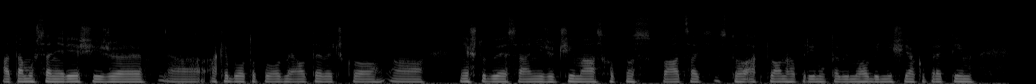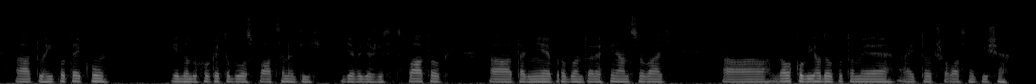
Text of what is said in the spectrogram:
a tam už sa nerieši, že a, aké bolo to pôvodné LTVčko, a neštuduje sa ani, že či má schopnosť splácať z toho aktuálneho príjmu, ktorý by mohol byť nižší ako predtým a, tú hypotéku. Jednoducho, keď to bolo splácené tých 9 až 10 splátok, a, tak nie je problém to refinancovať. A veľkou výhodou potom je aj to, čo vlastne píše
